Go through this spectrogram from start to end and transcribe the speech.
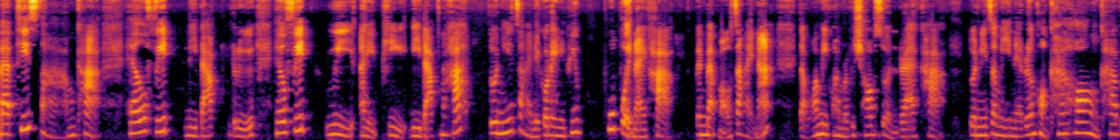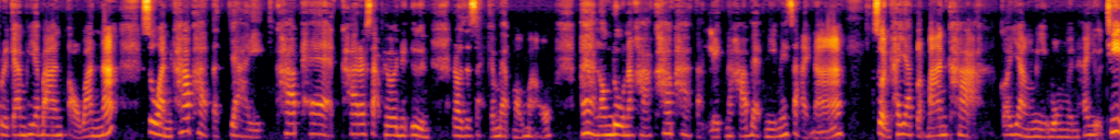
แบบที่ 3 ค่ะ Health Fit Deduct หรือ Health Fit VIP Deduct นะคะ ตัวนี้จ่ายในกรณีที่ผู้ป่วยในค่ะ เป็นแบบเหมาจ่ายนะ แต่ว่ามีความรับผิดชอบส่วนแรกค่ะ ตัวนี้จะมีในเรื่องของค่าห้อง ค่าบริการพยาบาลต่อวันนะ ส่วนค่าผ่าตัดใหญ่ ค่าแพทย์ ค่ารักษาพยาบาลอื่นๆ เราจะจ่ายกันแบบเหมาๆอ่าลองดูนะคะ ค่าผ่าตัดเล็กนะคะ แบบนี้ไม่จ่ายนะ ส่วนค่ายากลับบ้านค่ะ ก็ยังมีวงเงินให้อยู่ที่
